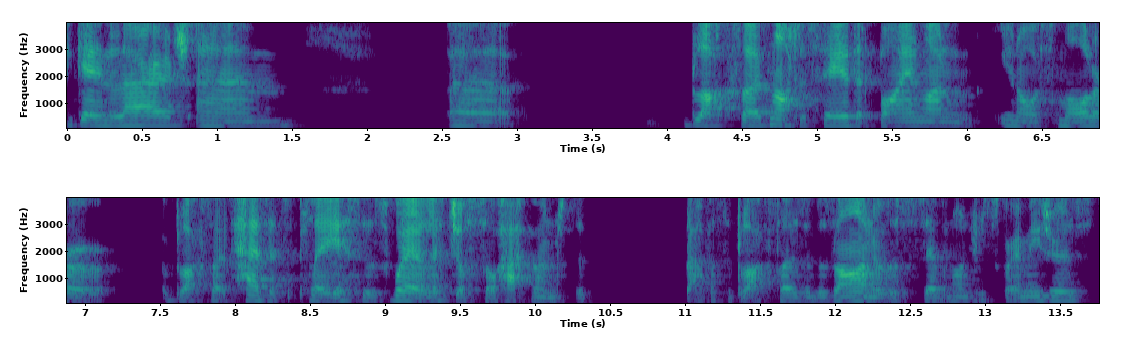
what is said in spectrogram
again large um uh, block size. Not to say that buying on you know a smaller block size has its place as well. It just so happened that that was the block size it was on. It was 700 square meters.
